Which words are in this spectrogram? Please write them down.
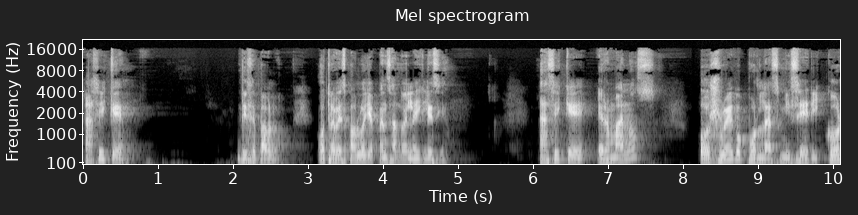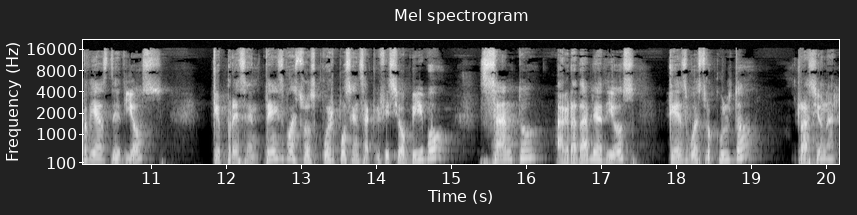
Así que, dice Pablo, otra vez, Pablo ya pensando en la iglesia. Así que, hermanos, os ruego por las misericordias de Dios que presentéis vuestros cuerpos en sacrificio vivo, santo, agradable a Dios, que es vuestro culto racional.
